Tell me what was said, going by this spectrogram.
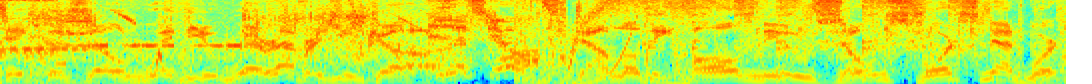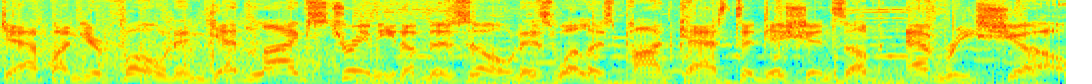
Take the zone with you wherever you go. Let's go. Download the all new Zone Sports Network app on your phone and get live streaming of the zone as well as podcast editions of every show.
